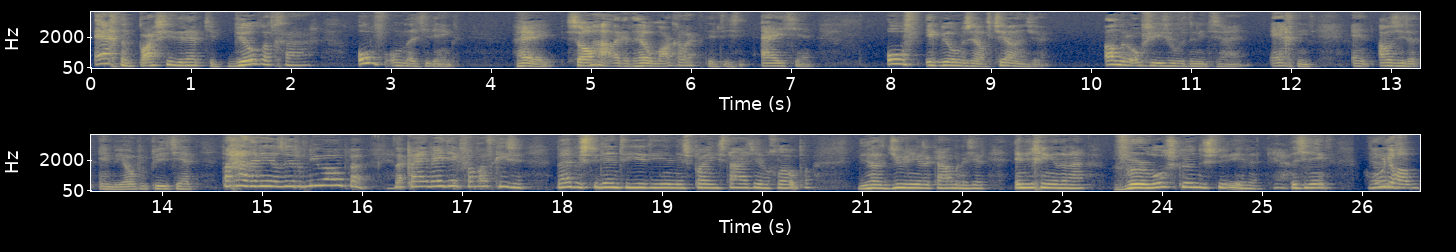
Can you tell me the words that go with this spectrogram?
echt een passie er hebt, je wil dat graag. Of omdat je denkt, hé, hey, zo haal ik het heel makkelijk, dit is een eitje. Of ik wil mezelf challengen. Andere opties hoeven er niet te zijn. Echt niet. En als je dat mbo-papiertje hebt, Dan gaat de wereld weer opnieuw open. Dan kan je, weet ik van wat kiezen. We hebben studenten hier die in Spanje stage hebben gelopen. Die hadden junior accountmanager. En die gingen daarna verloskunde studeren. Ja. Dat je denkt, Hoe dan?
